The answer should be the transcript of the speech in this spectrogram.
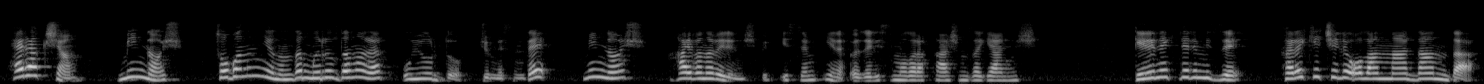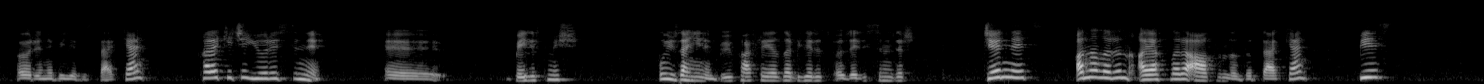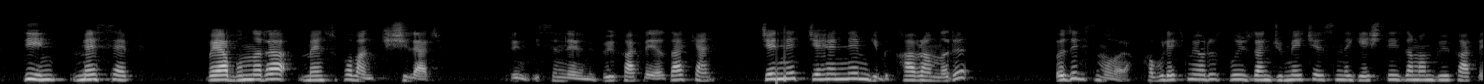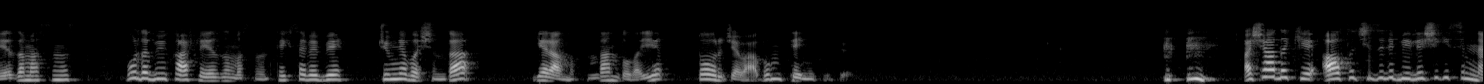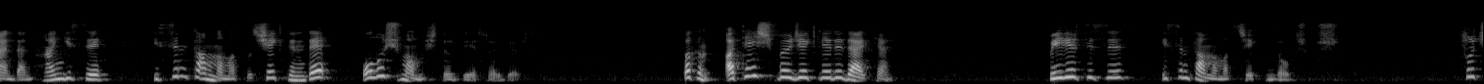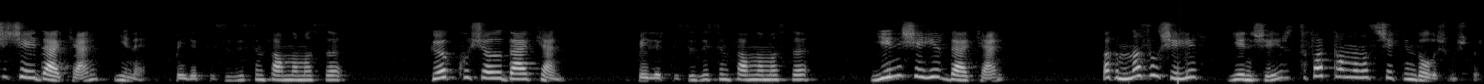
Her akşam Minnoş sobanın yanında mırıldanarak uyurdu cümlesinde Minnoş hayvana verilmiş bir isim yine özel isim olarak karşımıza gelmiş. Geleneklerimizi kara keçeli olanlardan da öğrenebiliriz derken kara keçe yöresini e, belirtmiş. Bu yüzden yine büyük harfle yazabiliriz. Özel isimdir. Cennet anaların ayakları altındadır derken biz din, mezhep veya bunlara mensup olan kişilerin isimlerini büyük harfle yazarken cennet, cehennem gibi kavramları özel isim olarak kabul etmiyoruz. Bu yüzden cümle içerisinde geçtiği zaman büyük harfle yazamazsınız. Burada büyük harfle yazılmasının tek sebebi cümle başında yer almasından dolayı doğru cevabım Denizli diyor. Aşağıdaki altı çizili birleşik isimlerden hangisi isim tamlaması şeklinde oluşmamıştır diye söylüyoruz. Bakın ateş böcekleri derken belirtisiz isim tamlaması şeklinde oluşmuş. Su çiçeği derken yine belirtisiz isim tamlaması. Gök kuşağı derken belirtisiz isim tamlaması. Yeni şehir derken bakın nasıl şehir? Yeni şehir sıfat tamlaması şeklinde oluşmuştur.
